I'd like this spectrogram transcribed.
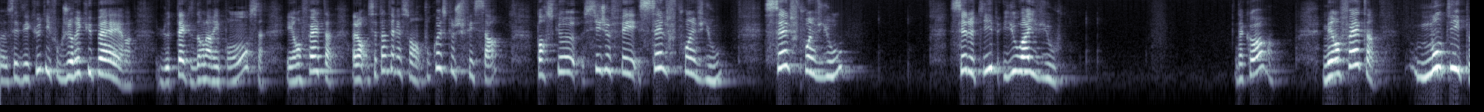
euh, s'exécute il faut que je récupère le texte dans la réponse. Et en fait alors c'est intéressant. Pourquoi est-ce que je fais ça? Parce que si je fais self.view self.view c'est le type UIView d'accord? Mais en fait mon type,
